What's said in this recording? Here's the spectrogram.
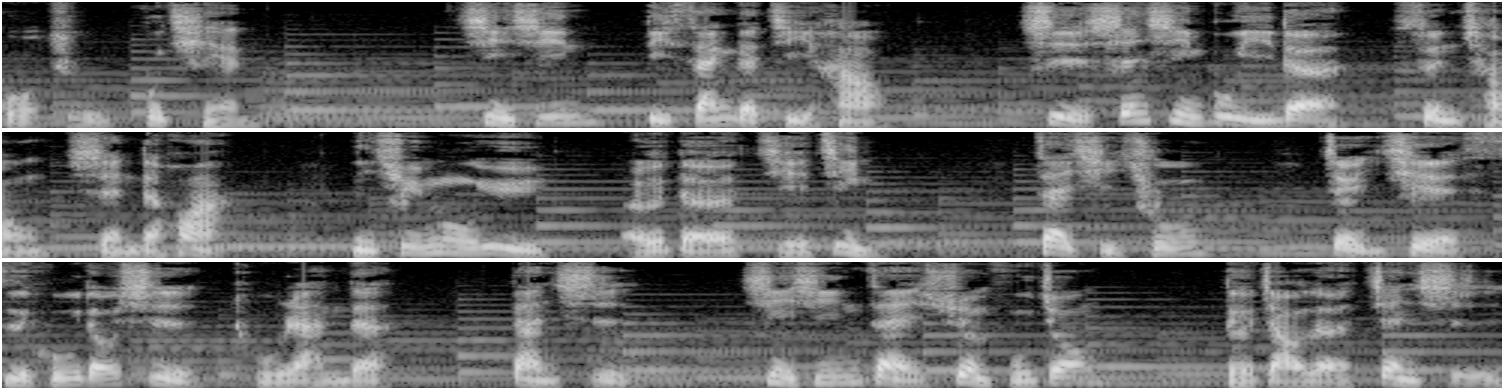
裹足不前。信心第三个记号是深信不疑的顺从神的话。你去沐浴而得洁净，在起初。这一切似乎都是突然的，但是信心在顺服中得着了证实。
